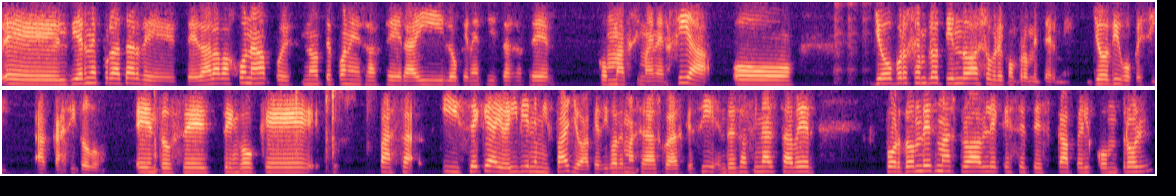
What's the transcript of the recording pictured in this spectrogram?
eh, el viernes por la tarde te da la bajona, pues no te pones a hacer ahí lo que necesitas hacer con máxima energía. O yo, por ejemplo, tiendo a sobrecomprometerme. Yo digo que sí a casi todo. Entonces tengo que pasa y sé que ahí viene mi fallo, a que digo demasiadas cosas que sí. Entonces, al final, saber por dónde es más probable que se te escape el control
